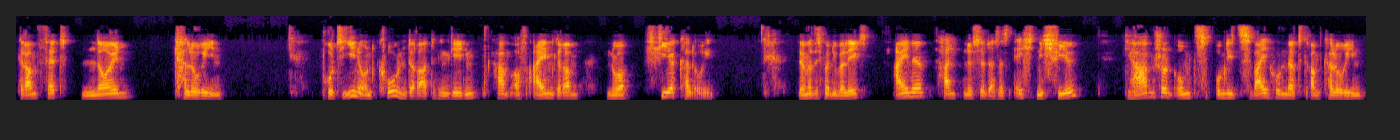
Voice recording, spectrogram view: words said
Gramm Fett neun Kalorien. Proteine und Kohlenhydrate hingegen haben auf ein Gramm nur vier Kalorien. Wenn man sich mal überlegt, eine Hand Nüsse, das ist echt nicht viel, die haben schon um, um die 200 Gramm Kalorien.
